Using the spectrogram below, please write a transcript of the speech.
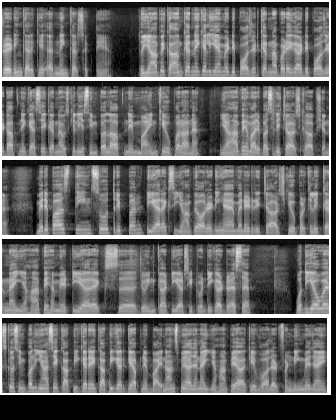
ट्रेडिंग करके अर्निंग कर सकते हैं। तो यहाँ पे काम करने के लिए हमें डिपॉजिट करना पड़ेगा। डिपॉजिट आपने कैसे करना है, उसके लिए सिंपल आपने माइन के ऊपर आना है। यहाँ पे हमारे पास रिचार्ज का ऑप्शन है। मेरे पास तीन सौ तिरपन टी आर एक्स यहाँ पर ऑलरेडी है, मैंने रिचार्ज के ऊपर क्लिक करना है। यहाँ पे हमें टी आर एक्स जो इनका टी आर सी ट्वेंटी का एड्रेस है, वो दिया हुआ है। इसको सिंपल यहाँ से कॉपी करें कॉपी करके अपने बाइनांस में आ जाना है। यहाँ पे आके वॉलेट फंडिंग में जाएँ।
